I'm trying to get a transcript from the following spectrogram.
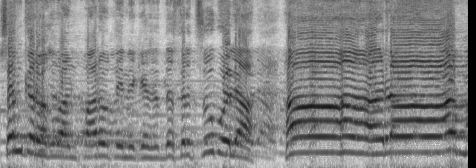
શંકર ભગવાન પાર્વતીને કહે છે, દશરથ શું બોલ્યા? હા, રામ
